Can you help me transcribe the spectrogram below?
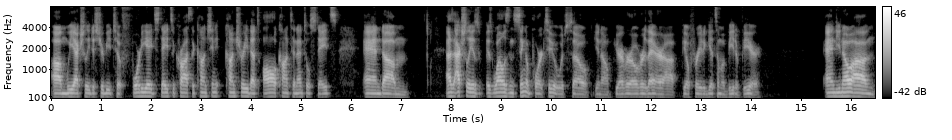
um, we actually distribute to 48 states across the country. That's all continental states and um, as actually as as well as in Singapore too. Which so you know if you're ever over there, uh, feel free to get some Abita beer. And you know um,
